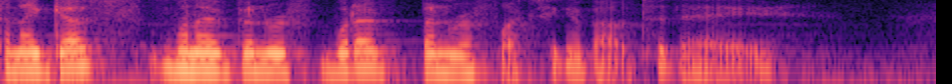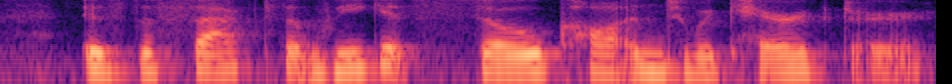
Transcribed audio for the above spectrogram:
and I guess when I've been ref- what I've been reflecting about today is the fact that we get so caught into a character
